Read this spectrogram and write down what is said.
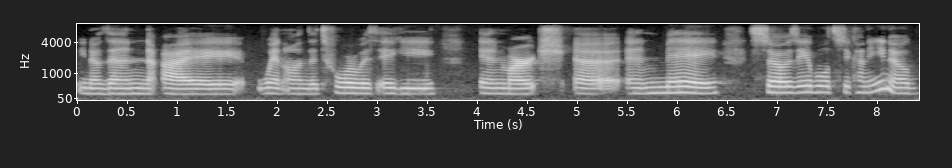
you know, then I went on the tour with Iggy in March uh, and May, so I was able to kind of, you know,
